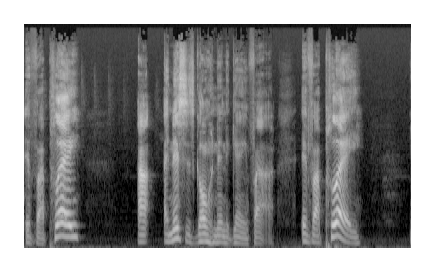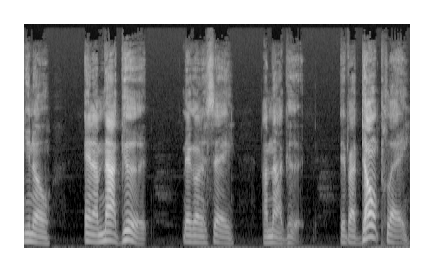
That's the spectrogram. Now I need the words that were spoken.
If I play, I, and this is going into game five. If I play, you know, and I'm not good, they're gonna say I'm not good. If I don't play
